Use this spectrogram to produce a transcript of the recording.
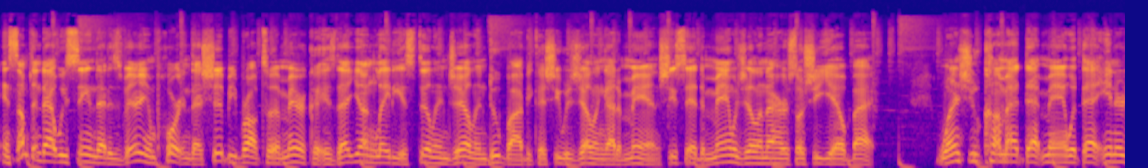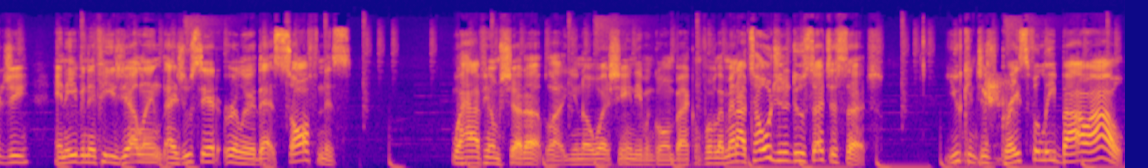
And something that we've seen that is very important that should be brought to America is that young lady is still in jail in Dubai because she was yelling at a man. She said the man was yelling at her, so she yelled back. Once you come at that man with that energy, and even if he's yelling, as you said earlier, that softness will have him shut up. Like, you know what? She ain't even going back and forth. Like, man, I told you to do such and such. You can just gracefully bow out.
